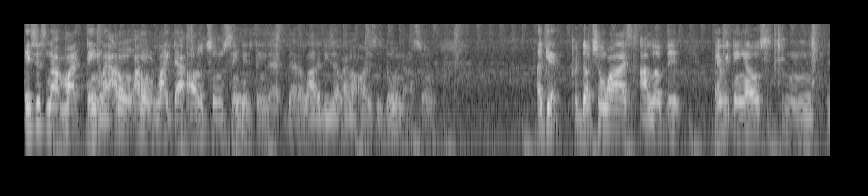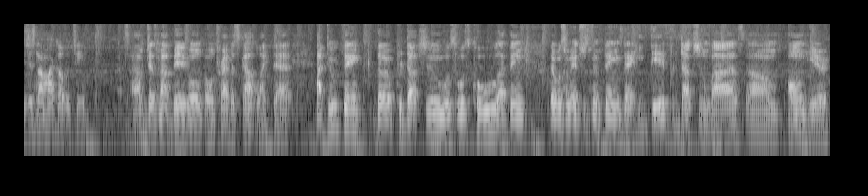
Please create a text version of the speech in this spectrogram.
it's just not my thing. Like I don't I don't like that auto tune singing thing that that a lot of these Atlanta artists is doing now. So again, production wise, I loved it. Everything else, mm, it's just not my cup of tea. I'm just not big on, on Travis Scott like that. I do think the production was, was cool. I think there was some interesting things that he did production wise um, on here.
